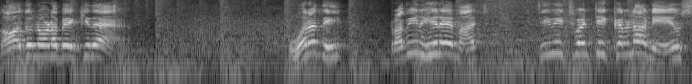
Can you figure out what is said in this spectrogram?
ಕಾದು ನೋಡಬೇಕಿದೆ. ವರದಿ Praveen Hiremath, TV twenty Kannada news,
